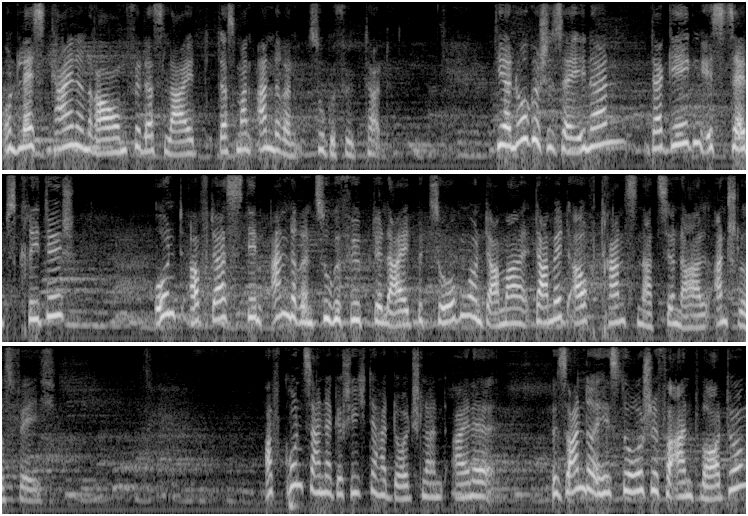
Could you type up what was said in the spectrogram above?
und lässt keinen Raum für das Leid, das man anderen zugefügt hat. Dialogisches Erinnern dagegen ist selbstkritisch und auf das dem anderen zugefügte Leid bezogen und damit auch transnational anschlussfähig. Aufgrund seiner Geschichte hat Deutschland eine besondere historische Verantwortung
